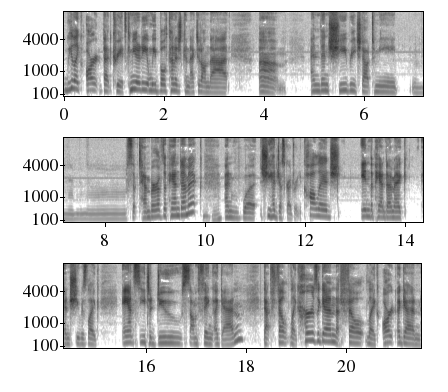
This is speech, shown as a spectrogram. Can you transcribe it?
we like art that creates community, and we both kind of just connected on that. Um, and then she reached out to me September of the pandemic, and what she had just graduated college in the pandemic, and she was like antsy to do something again that felt like hers again, that felt like art again.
